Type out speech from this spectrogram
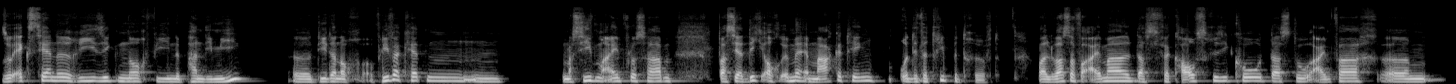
so externe Risiken noch wie eine Pandemie, äh, die dann auch auf Lieferketten einen massiven Einfluss haben, was ja dich auch immer im Marketing und im Vertrieb betrifft. Weil du hast auf einmal das Verkaufsrisiko, dass du einfach ähm,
